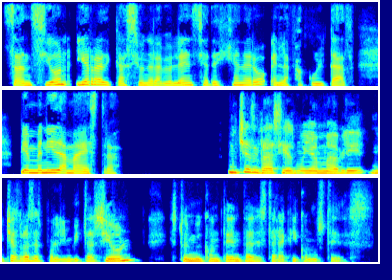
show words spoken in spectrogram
sanción y erradicación de la violencia de género en la facultad. Bienvenida, maestra. Muchas gracias, muy amable. Muchas gracias por la invitación. Estoy muy contenta de estar aquí con ustedes.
